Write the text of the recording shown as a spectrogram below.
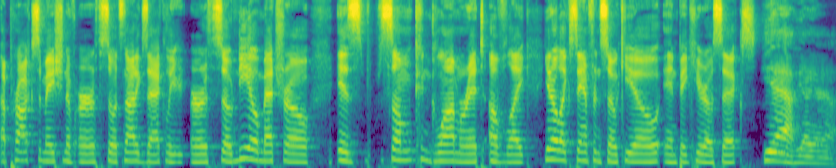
approximation of Earth, so it's not exactly Earth. So Neo Metro is some conglomerate of like you know like San Francisco in Big Hero Six Yeah, yeah, yeah, yeah.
